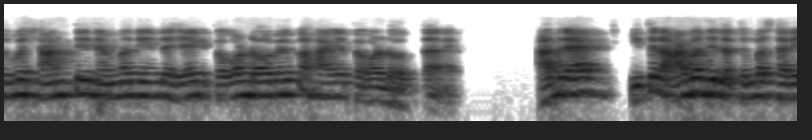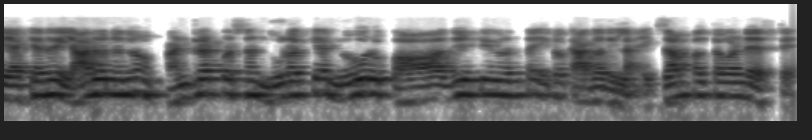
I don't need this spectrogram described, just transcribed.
ತುಂಬಾ ಶಾಂತಿ, ನೆಮ್ಮದಿಯಿಂದ ಹೇಗೆ ತಗೊಂಡು ಹೋಗ್ಬೇಕು ಹಾಗೆ ತಗೊಂಡು ಹೋಗ್ತಾರೆ. ಆದ್ರೆ ಈ ತರ ಆಗೋದಿಲ್ಲ ತುಂಬಾ ಸಾರಿ. ಯಾಕೆಂದ್ರೆ ಯಾರು ಹಂಡ್ರೆಡ್ ಪರ್ಸೆಂಟ್ ನೂರಕ್ಕೆ ನೂರು ಪಾಸಿಟಿವ್ ಅಂತ ಇರೋಕ್ ಆಗೋದಿಲ್ಲ. ಎಕ್ಸಾಂಪಲ್ ತಗೊಂಡೆ ಅಷ್ಟೇ.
